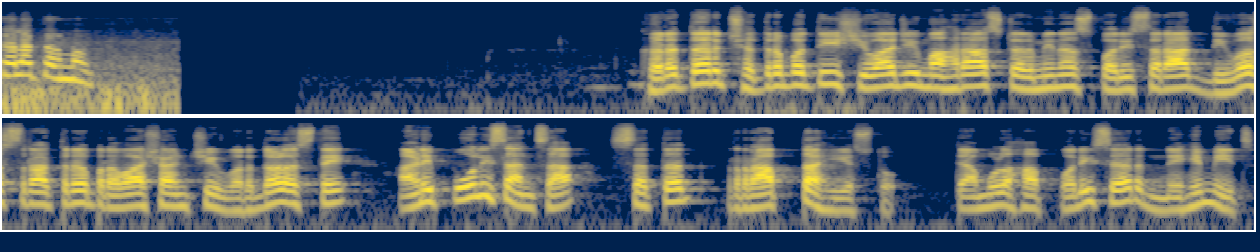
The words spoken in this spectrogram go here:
चला तर मग. खरं तर छत्रपती शिवाजी महाराज टर्मिनस परिसरात दिवस रात्र प्रवाशांची वर्दळ असते आणि पोलिसांचा सतत राबताही असतो. त्यामुळं हा परिसर नेहमीच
